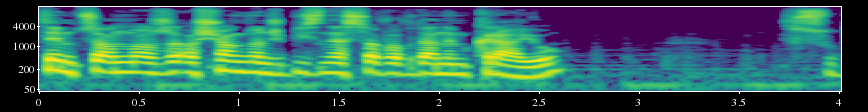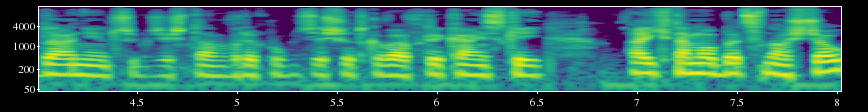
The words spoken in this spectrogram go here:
tym, co on może osiągnąć biznesowo w danym kraju, w Sudanie czy gdzieś tam w Republice Środkowoafrykańskiej, a ich tam obecnością,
